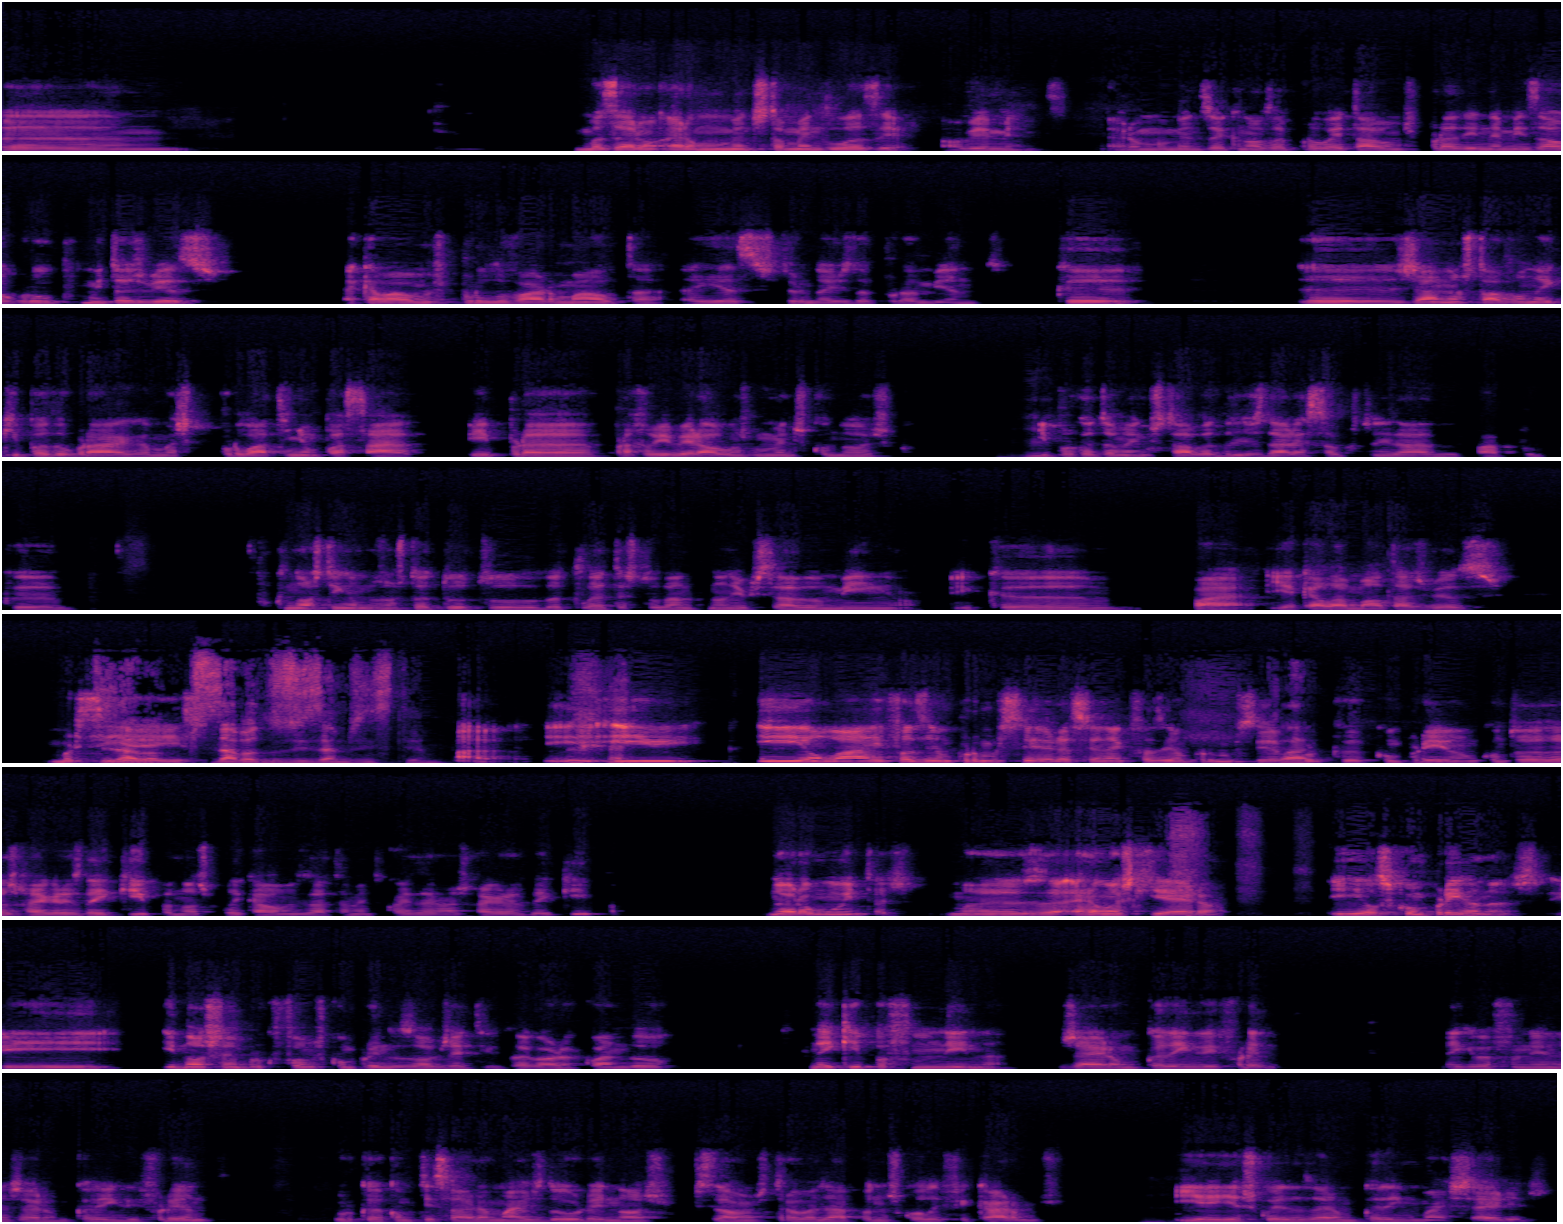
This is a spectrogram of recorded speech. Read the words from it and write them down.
Uh, mas eram, eram momentos também de lazer, obviamente. Eram momentos em que nós aproveitávamos para dinamizar o grupo. Muitas vezes acabávamos por levar malta a esses torneios de apuramento que eh, já não estavam na equipa do Braga, mas que por lá tinham passado e para, para reviver alguns momentos connosco. Uhum. E porque eu também gostava de lhes dar essa oportunidade, pá, porque, porque nós tínhamos um estatuto de atleta estudante na Universidade do Minho e que, pá, e aquela malta às vezes merecia precisava, isso. Precisava dos exames em setembro. Ah, e, e, e, iam lá e faziam por merecer, a cena é que faziam por merecer claro. porque cumpriam com todas as regras da equipa, nós explicávamos exatamente quais eram as regras da equipa. Não eram muitas, mas eram as que eram e eles cumpriam-nas. E, e nós sempre que fomos cumprindo os objetivos. Agora, quando na equipa feminina já era um bocadinho diferente, na equipa feminina já era um bocadinho diferente, porque a competição era mais dura e nós precisávamos trabalhar para nos qualificarmos e aí as coisas eram um bocadinho mais sérias,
